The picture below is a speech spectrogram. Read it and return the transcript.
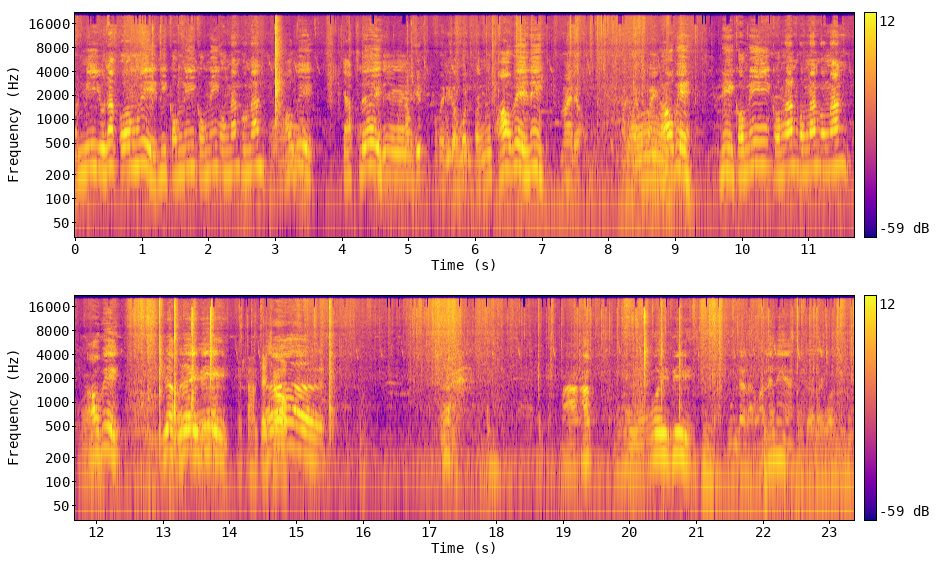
มันมีอยู่หน้ากองพี่ นี่กองนี้กองนี้กองนั้นกองนั้น เอาพี่ จัดเลย นี่ยังไงทำคลิปเข้าไปทีละคนฝั่งนู้นเอาพี่นี่ ไม่เดี๋ยวเอาไปเอาพี่ นี่กองนี้กองนั้นกองนั้นกองนั้น เอาพี่ เลือกเลยพี่ตามใจชอบ เอมาครับ โอ้โหพี่ดูได้หลายวันแล้วเนี่ย ได้หลายวันอยู่นี่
